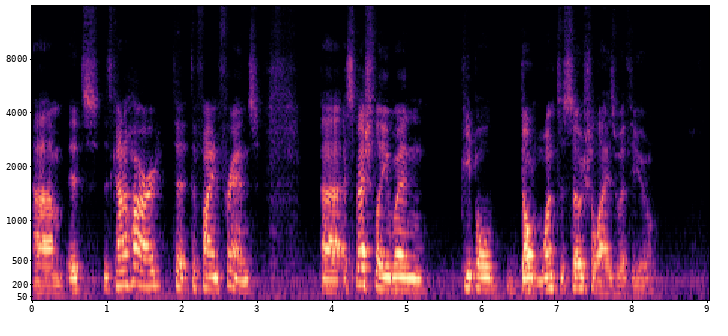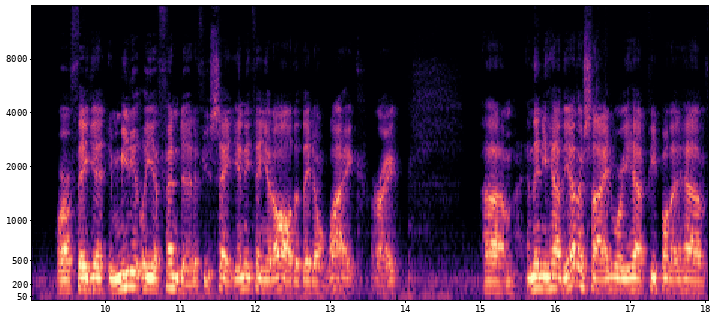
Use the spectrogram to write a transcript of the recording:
um, it's it's kind of hard to, to find friends, uh, especially when people don't want to socialize with you, or if they get immediately offended if you say anything at all that they don't like, right? Um, and then you have the other side where you have people that have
